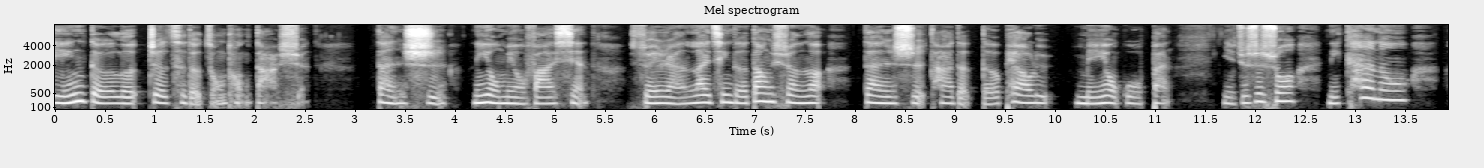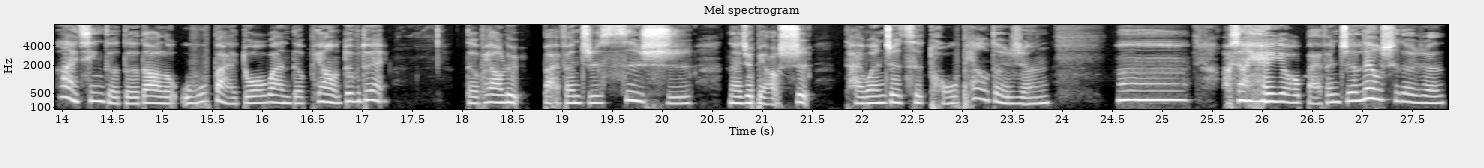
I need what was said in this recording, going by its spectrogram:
赢得了这次的总统大选。但是你有没有发现，虽然赖清德当选了，但是他的得票率没有过半。也就是说，你看哦，赖清德得到了五百多万的票，对不对？得票率百分之四十，那就表示台湾这次投票的人，嗯，好像也有百分之六十的人。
